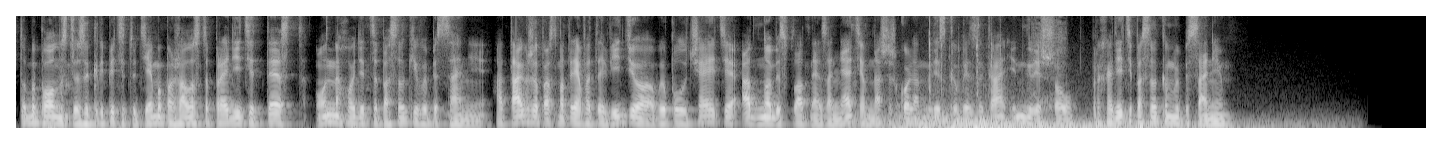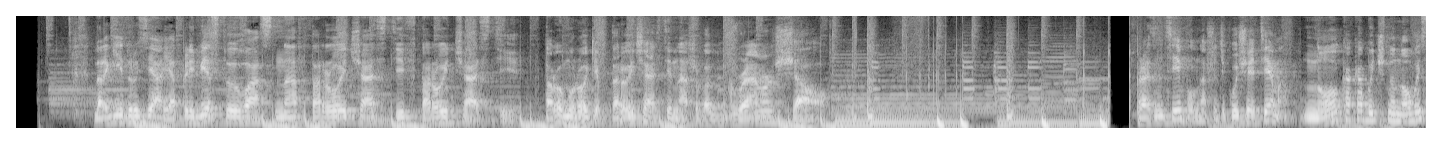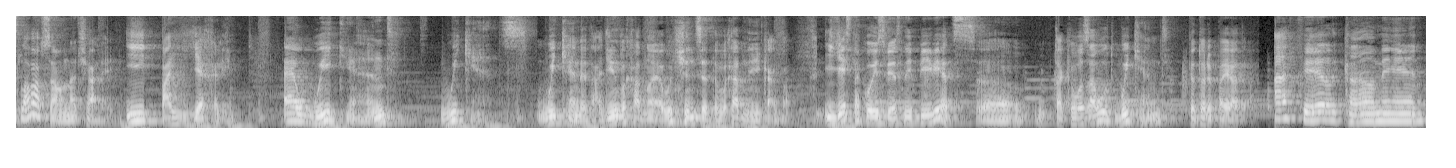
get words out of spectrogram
Чтобы полностью закрепить эту тему, пожалуйста, пройдите тест. Он находится по ссылке в описании. А также, просмотрев это видео, вы получаете одно бесплатное занятие в нашей школе английского языка English Show. Проходите по ссылкам в описании. Дорогие друзья, я приветствую вас на второй части, второй части, втором уроке второй части нашего Grammar Show. Present Simple – наша текущая тема. Но, как обычно, новые слова в самом начале. И поехали. A weekend Weekends. Weekend это один выходной, а weekends это выходные как бы. И есть такой известный певец, э, так его зовут, Weekend, который поет I feel coming.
